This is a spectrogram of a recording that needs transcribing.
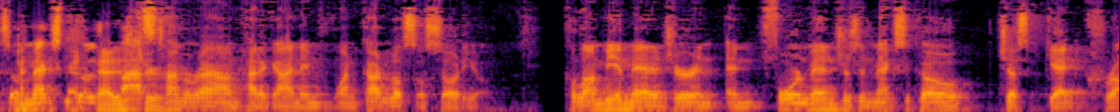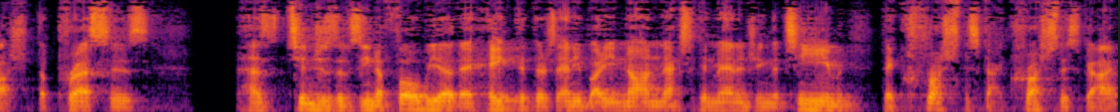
So Mexico's last true. time around had a guy named Juan Carlos Osorio Colombian manager and, and foreign managers in Mexico just get crushed. The press is has tinges of xenophobia. They hate that there's anybody non-Mexican managing the team. They crush this guy, crush this guy.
